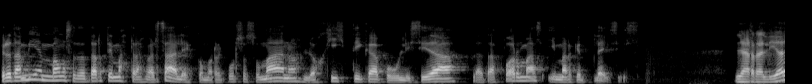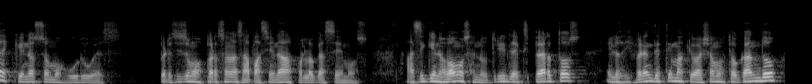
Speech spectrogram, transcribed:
pero también vamos a tratar temas transversales como recursos humanos, logística, publicidad, plataformas y marketplaces. La realidad es que no somos gurúes, pero sí somos personas apasionadas por lo que hacemos. Así que nos vamos a nutrir de expertos en los diferentes temas que vayamos tocando,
